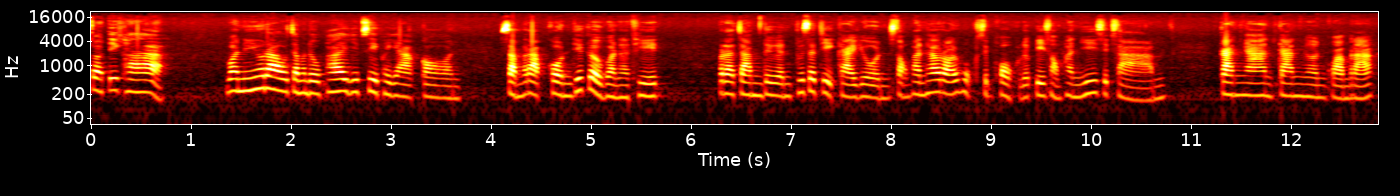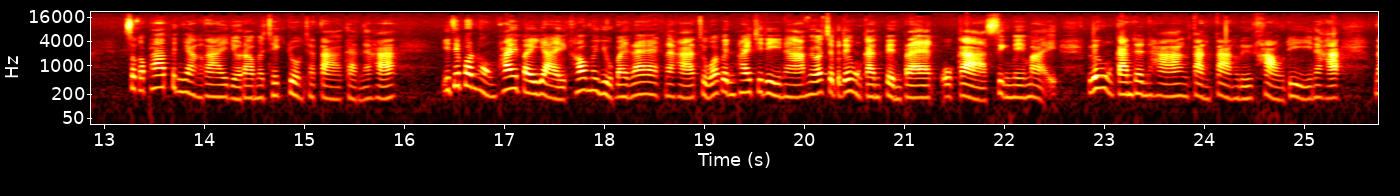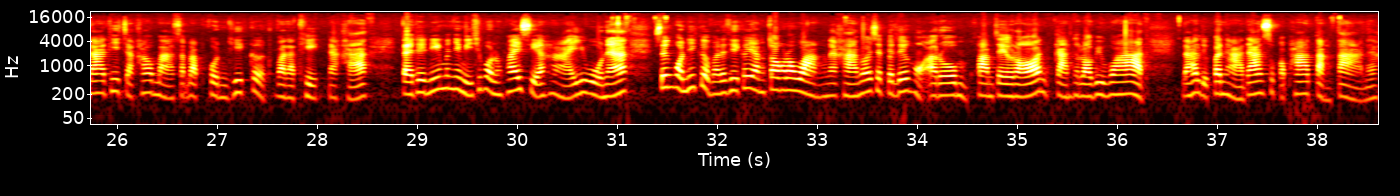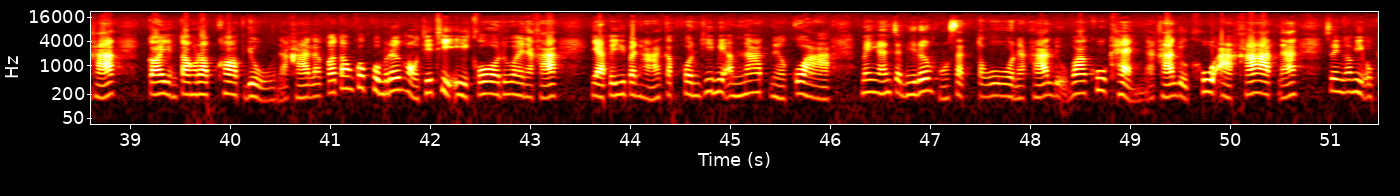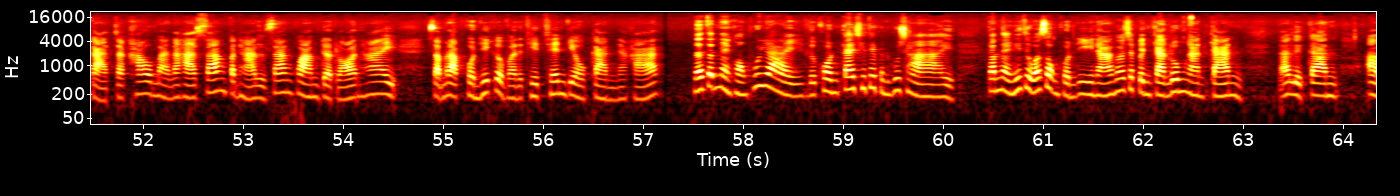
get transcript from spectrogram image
สวัสดีค่ะ วันนี้เราจะมาดูไพ่ยิปซีพยากรณ์สำหรับคนที่เกิดวันอาทิตย์ ประจำเดือนพฤศจิกายน 2566 หรือปี 2023 การงานการเงินความรัก สุขภาพเป็นอย่างไร เดี๋ยวเรามาเช็คดวงชะตากันนะคะ อิทธิพลของไพ่ใบใหญ่เข้ามาอยู่ใบแรกนะคะ ถือว่าเป็นไพ่ที่ดีนะ ไม่ว่าจะเป็นเรื่องของการเปลี่ยนแปลงโอกาสสิ่งใหม่ ๆ เรื่องของการเดินทางต่างๆ หรือข่าวดีนะคะ หน้าที่จะเข้ามาสำหรับคนที่เกิดวันอาทิตย์นะคะ แต่เดี๋ยวนี้มันยังมีอิทธิพลของไพ่เสียหายอยู่นะ ซึ่งคนที่เกิดวันอาทิตย์ก็ยังต้องระวังนะคะ ไม่ว่าจะเป็นเรื่องของอารมณ์ ความใจร้อน การทะเลาะวิวาท นะคะหรือปัญหาด้านสุขภาพต่างๆนะคะ ก็ยังต้องรอบคอบอยู่นะคะ แล้วก็ต้องควบคุมเรื่องของทิฏฐิอีโก้ด้วยนะคะ อย่าไปมีปัญหากับคนที่มีอำนาจเหนือกว่า ไม่งั้นจะมีเรื่องของศัตรูนะคะ หรือว่าคู่แข่งนะคะ หรือคู่อาฆาตนะซึ่งก็มีโอกาสจะเข้ามานะคะ สร้างปัญหาหรือสร้างความเดือดร้อนให้สำหรับคนที่เกิดวันอาทิตย์เช่นเดียวกันนะคะในตำแหน่งของผู้ใหญ่หรือคนใกล้ชิดที่เป็นผู้ชาย ตำแหน่งนี้ถือว่าส่งผลดีนะไม่ว่าจะเป็นการร่วมงานกัน นะหรือการ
